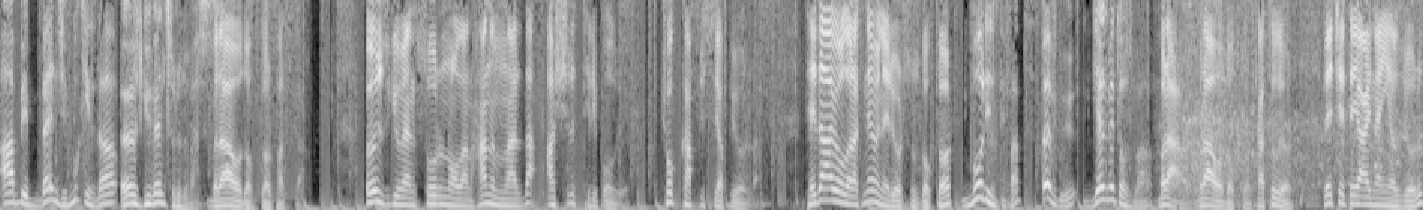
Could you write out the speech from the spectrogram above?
Abi bence bu kızda özgüven sorunu var. Bravo doktor Pascal. Özgüven sorunu olan hanımlarda aşırı trip oluyor. Çok kapris yapıyorlar. Tedavi olarak ne öneriyorsunuz doktor? Bol iltifat, övgü, gezme tozma. Bravo, bravo doktor. Katılıyorum. Reçeteyi aynen yazıyoruz.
